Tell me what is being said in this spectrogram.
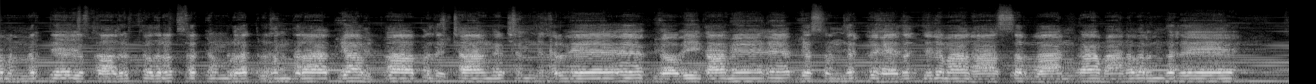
यस्तादृत्सरत्सर्वम् बृहत्कृतन्तराभ्या विद्वा प्रतिष्ठाम् गच्छन्ति सर्वेभ्यो वै कामेभ्यः सन्दर्भ सर्वान् कामानवर्धते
